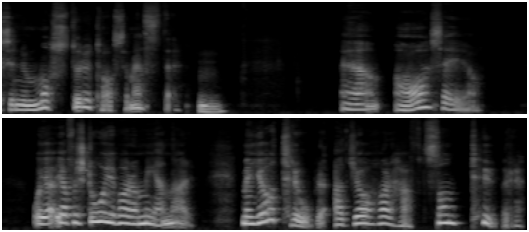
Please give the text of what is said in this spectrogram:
så nu måste du ta semester. Mm. Ehm, ja, säger jag. Och jag, jag förstår ju vad de menar. Men jag tror att jag har haft sån tur.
